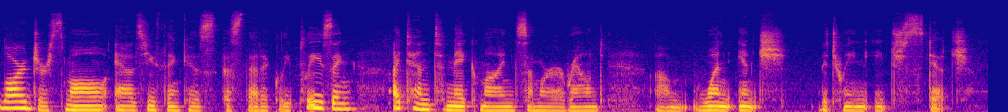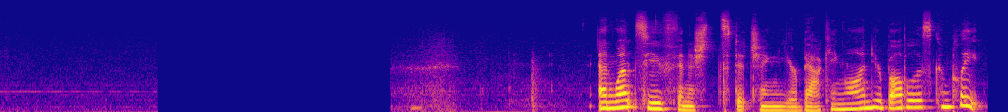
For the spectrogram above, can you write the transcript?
large or small as you think is aesthetically pleasing. I tend to make mine somewhere around um, one inch between each stitch. And once you've finished stitching your backing on, your bauble is complete.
